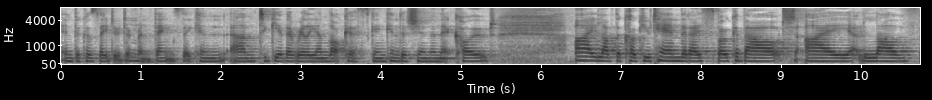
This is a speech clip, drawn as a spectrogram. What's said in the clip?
And because they do different mm. things, they can um, together really unlock a skin condition and that code. I love the CoQ10 that I spoke about. I love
